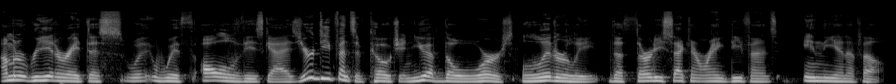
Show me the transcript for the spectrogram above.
I'm going to reiterate this w- with all of these guys. You're a defensive coach and you have the worst, literally the 32nd ranked defense in the NFL.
